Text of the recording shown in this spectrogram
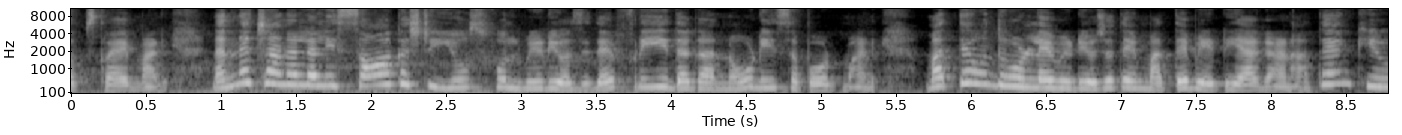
ಸಬ್ಸ್ಕ್ರೈಬ್ ಮಾಡಿ. ನನ್ನ ಚಾನಲಲ್ಲಿ ಸಾಕಷ್ಟು ಯೂಸ್ಫುಲ್ ವೀಡಿಯೋಸ್ ಇದೆ. ಫ್ರೀ ಇದ್ದಾಗ ನೋಡಿ ಸಪೋರ್ಟ್ ಮಾಡಿ. ಮತ್ತೆ ಒಂದು ಒಳ್ಳೆಯ ವಿಡಿಯೋ ಜೊತೆ ಮತ್ತೆ ಭೇಟಿಯಾಗೋಣ. ಥ್ಯಾಂಕ್ ಯು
